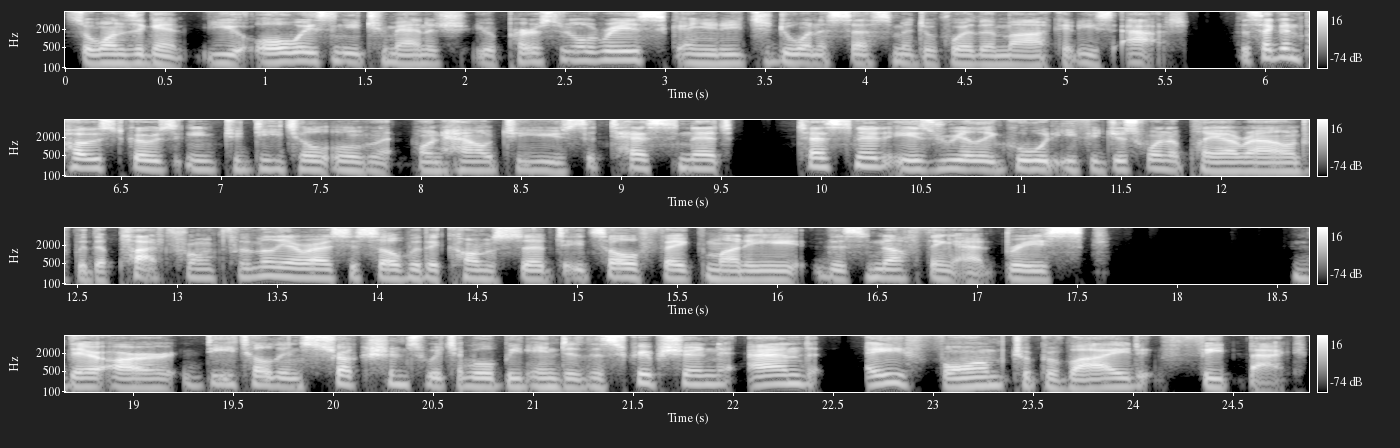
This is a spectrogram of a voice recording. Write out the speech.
So once again, you always need to manage your personal risk and you need to do an assessment of where the market is at. The second post goes into detail on, on how to use the testnet Testnet is really good if you just want to play around with the platform, familiarize yourself with the concept. It's all fake money. There's nothing at risk. There are detailed instructions, which will be in the description, and a form to provide feedback.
